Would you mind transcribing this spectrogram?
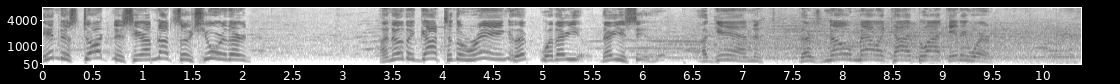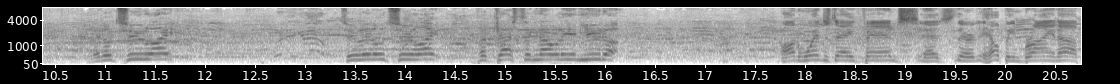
in this darkness here. I'm not so sure they're. I know they got to the ring. Well, there you there you see again. There's no Malakai Black anywhere. Little too late. Too little, too late for Castagnoli and Yuta. On Wednesday, fans, as they're helping Bryan up.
